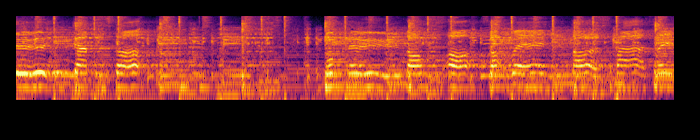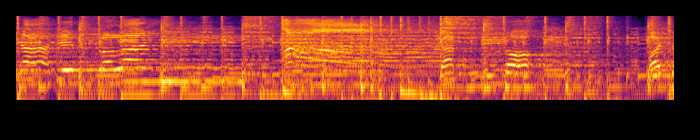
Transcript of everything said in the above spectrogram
ជើញកាត់សក់ពុំនៅតំអកសក់វែងតល់ស្មាស្រីណាគេនឹងស្រឡាញ់អាកាត់សក់បើច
